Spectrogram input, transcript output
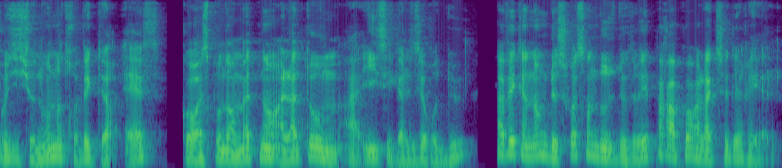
Positionnons notre vecteur f, correspondant maintenant à l'atome à x égale 0,2, avec un angle de 72 degrés par rapport à l'axe des réels.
